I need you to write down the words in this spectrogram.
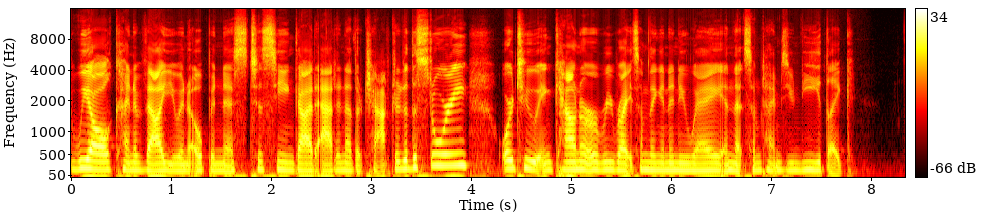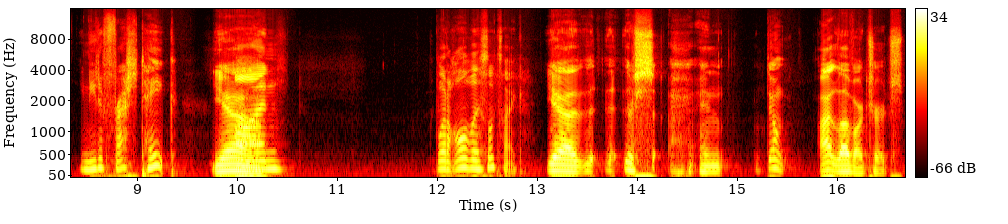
we all kind of value an openness to seeing god add another chapter to the story or to encounter or rewrite something in a new way and that sometimes you need like you need a fresh take yeah. on what all this looks like Yeah, th- th- there's and don't I love our church.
